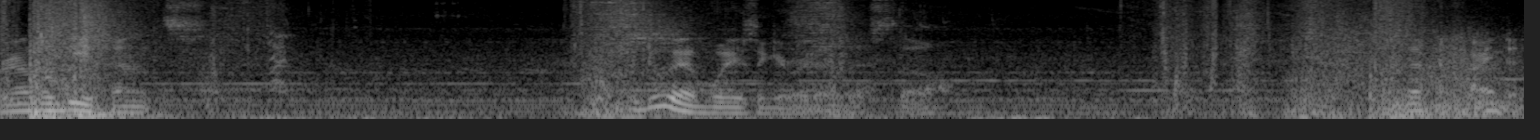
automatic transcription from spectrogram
We're on the defense. We do have ways to get rid of this, though. We have to find it.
